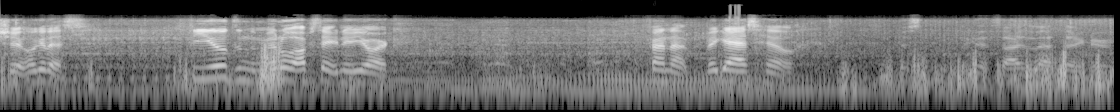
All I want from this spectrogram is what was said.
shit, look at this. Fields in the middle of upstate New York. Found that big ass hill. Just look at the size of that thing, dude.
